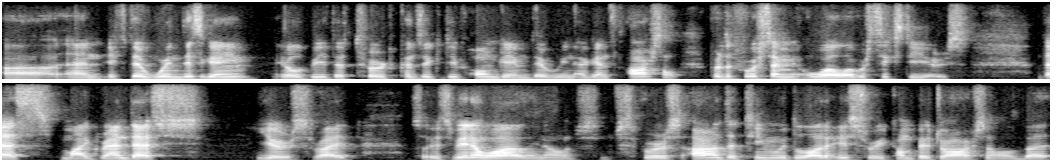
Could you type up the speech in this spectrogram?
Uh, and if they win this game, it'll be the third consecutive home game they win against Arsenal for the first time in well over 60 years. That's my granddad's years, right? So it's been a while, you know. Spurs aren't a team with a lot of history compared to Arsenal, but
